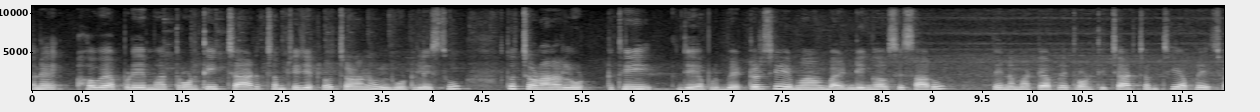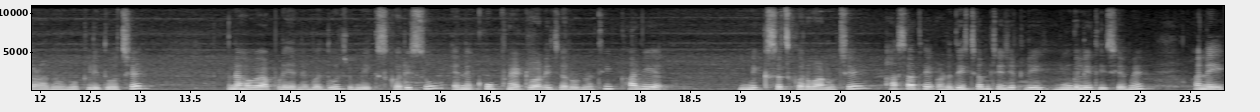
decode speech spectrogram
અને હવે આપણે એમાં ત્રણથી ચાર ચમચી જેટલો ચણાનો લોટ લઈશું. તો ચણાના લોટથી જે આપણું બેટર છે એમાં બાઇન્ડિંગ આવશે સારું. તેના માટે આપણે ત્રણથી ચાર ચમચી આપણે ચણાનો લોટ લીધો છે. અને હવે આપણે એને બધું જ મિક્સ કરીશું. એને ખૂબ ફેંટવાની જરૂર નથી. ખાલી મિક્સ જ કરવાનું છે. આ સાથે અડધી ચમચી જેટલી હિંગ લીધી છે મેં. અને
